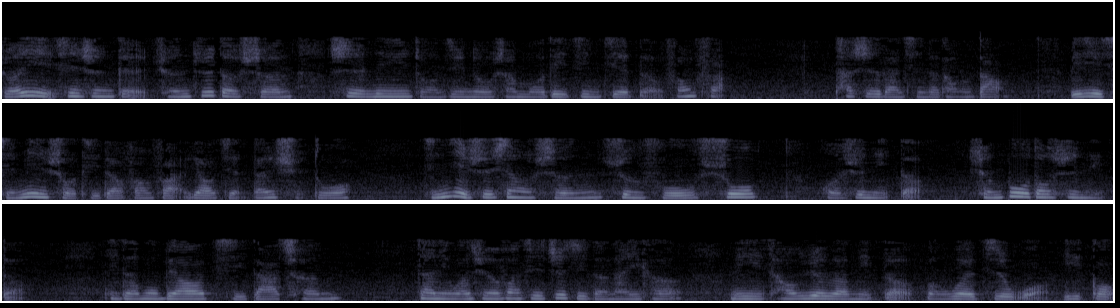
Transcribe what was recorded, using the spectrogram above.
所以献身给全知的神是另一种进入三摩地境界的方法，它是感情的通道，比起前面所提的方法要简单许多，仅仅是向神顺服说，我是你的，全部都是你的。你的目标即达成，在你完全放弃自己的那一刻，你已超越了你的本位自我 ego。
